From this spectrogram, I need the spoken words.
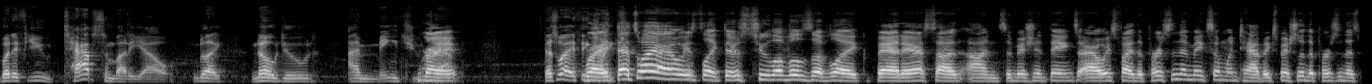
but if you tap somebody out, be like, no, dude, I made you Right. tap. That's why I think Right. like, That's why I always like there's two levels of like badass on on submission things. I always find the person that makes someone tap, especially the person that's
